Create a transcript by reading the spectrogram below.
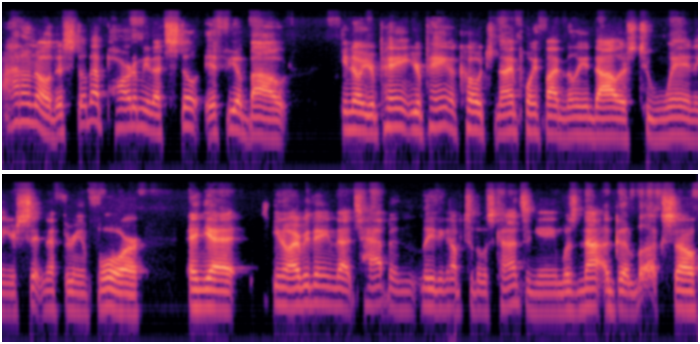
I don't know. There's still that part of me that's still iffy about, you know, you're paying you're paying a coach nine point five million dollars to win, and you're sitting at three and four, and yet you know everything that's happened leading up to the Wisconsin game was not a good look. So,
